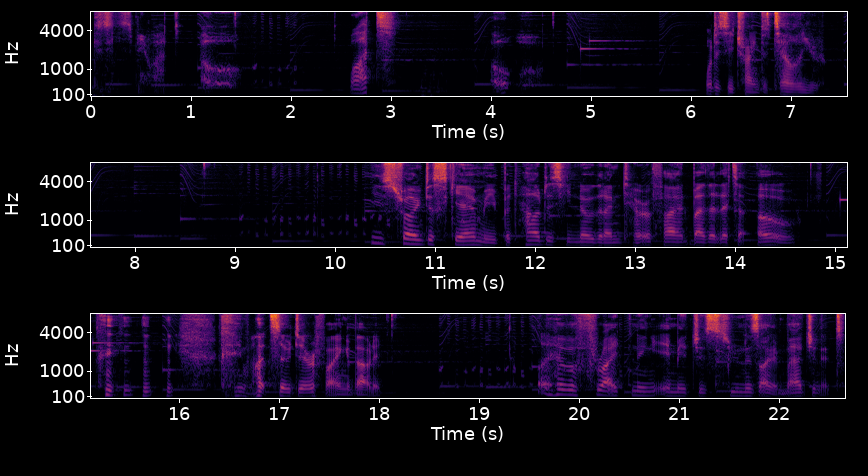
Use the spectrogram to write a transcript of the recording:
Excuse me, what? Oh. What? Oh. What is he trying to tell you? He's trying to scare me, but how does he know that I'm terrified by the letter O? What's so terrifying about it? I have a frightening image as soon as I imagine it.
